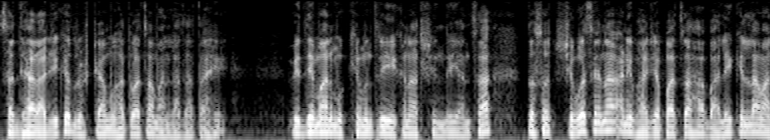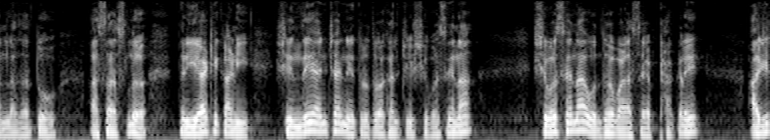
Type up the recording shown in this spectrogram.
सध्या राजकीयदृष्ट्या महत्त्वाचा मानला जात आहे. विद्यमान मुख्यमंत्री एकनाथ शिंदे यांचा तसंच शिवसेना आणि भाजपाचा हा बालेकिल्ला मानला जातो असं असलं तरी या ठिकाणी शिंदे यांच्या नेतृत्वाखालची शिवसेना शिवसेना उद्धव बाळासाहेब ठाकरे अजित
